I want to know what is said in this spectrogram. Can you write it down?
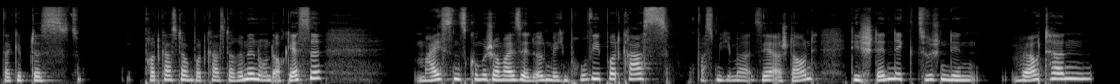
Da gibt es Podcaster und Podcasterinnen und auch Gäste, meistens komischerweise in irgendwelchen Profi-Podcasts, was mich immer sehr erstaunt, die ständig zwischen den Wörtern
